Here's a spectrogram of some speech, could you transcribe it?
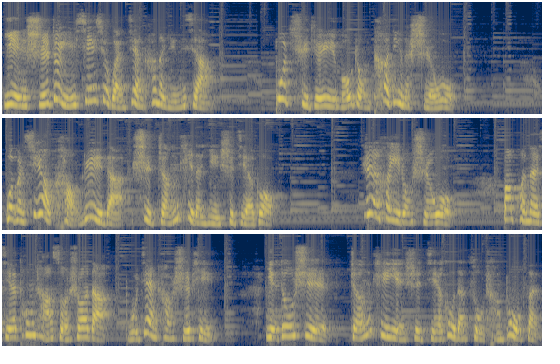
饮食对于心血管健康的影响不取决于某种特定的食物。我们需要考虑的是整体的饮食结构。任何一种食物，包括那些通常所说的不健康食品。也都是整体饮食结构的组成部分。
